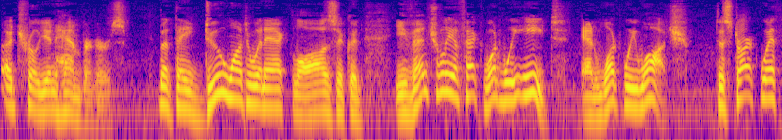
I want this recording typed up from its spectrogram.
a trillion hamburgers. But they do want to enact laws that could eventually affect what we eat and what we watch. To start with,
